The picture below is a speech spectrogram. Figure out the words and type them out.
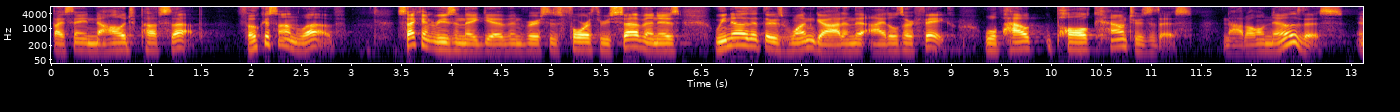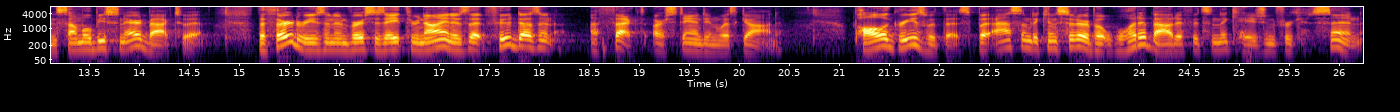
by saying knowledge puffs up. Focus on love. Second reason they give in verses 4 through 7 is we know that there's one God and that idols are fake. Well, Paul counters this. Not all know this, and some will be snared back to it. The third reason in verses 8 through 9 is that food doesn't affect our standing with God. Paul agrees with this, but asks them to consider but what about if it's an occasion for sin?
